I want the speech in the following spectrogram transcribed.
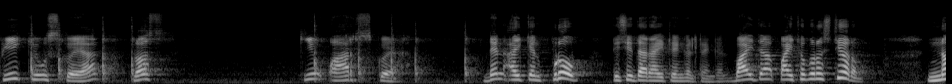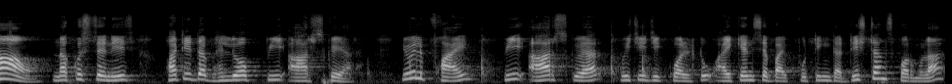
p q square plus q r square. Then I can prove this is the right angle triangle by the Pythagoras theorem. Now, the question is what is the value of p r square? You will find p r square which is equal to I can say by putting the distance formula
